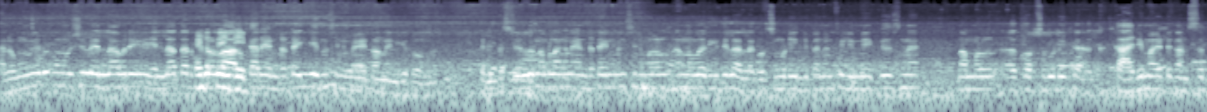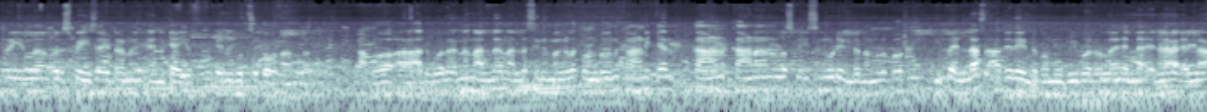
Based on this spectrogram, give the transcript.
ഹലോ മൂവി ഒരു കൊമേഴ്ഷ്യൽ എല്ലാവരും എല്ലാ തരത്തിലുള്ള ആൾക്കാരെ എന്റർടൈൻ ചെയ്യുന്ന സിനിമയായിട്ടാണ് എനിക്ക് തോന്നുന്നത്. ഫിലിം ഫെസ്റ്റിവലിൽ നമ്മൾ അങ്ങനെ എന്റർടൈൻമെന്റ് സിനിമകൾ എന്നുള്ള രീതിയിലല്ല. കുറച്ചും കൂടി ഇൻഡിപെൻഡന്റ് ഫിലിം മേക്കേഴ്സിനെ നമ്മൾ കുറച്ചുകൂടി കാര്യമായിട്ട് കൺസിഡർ ചെയ്യുന്ന ഒരു സ്പേസ് ആയിട്ടാണ് എനിക്ക് ഐ എഫ് പിനെ കുറിച്ച് തോന്നാറുള്ളത്. അപ്പോൾ അതുപോലെ തന്നെ നല്ല നല്ല സിനിമകൾ കൊണ്ടുവന്ന് കാണിക്കാൻ കാണാനുള്ള സ്പേസും കൂടി ഉണ്ട്. നമ്മളിപ്പോൾ ഇപ്പോൾ എല്ലാ സാധ്യതയുണ്ട്. ഇപ്പോൾ മൂവി പോലുള്ള എല്ലാ എല്ലാ എല്ലാ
